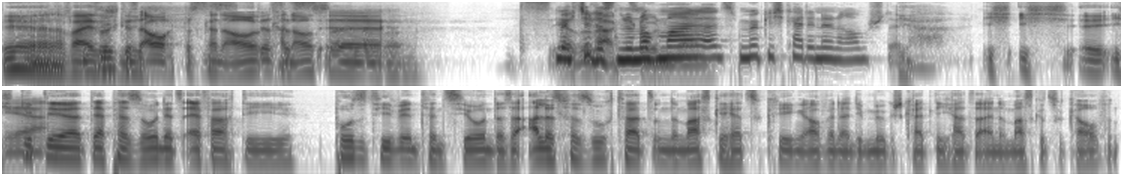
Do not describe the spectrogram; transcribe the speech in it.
ich. Ja, da weiß ich befürchte nicht. es auch. Das kann auch, das kann ist, auch sein. äh, Das ist Ich möchte so das nur noch Aktion mal war. als Möglichkeit in den Raum stellen. ja, ich, ich, äh, ich Ja. gebe dir der Person jetzt einfach die positive Intention, dass er alles versucht hat, um eine Maske herzukriegen, auch wenn er die Möglichkeit nicht hatte, eine Maske zu kaufen.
